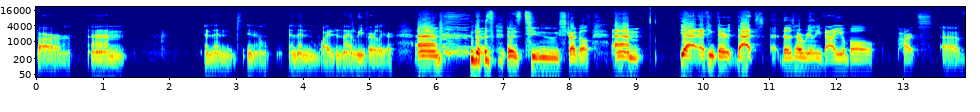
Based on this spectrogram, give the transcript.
bar. Um, and then you know, and then why didn't I leave earlier? Um, those those two struggles. Um, yeah, I think there that's those are really valuable parts of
